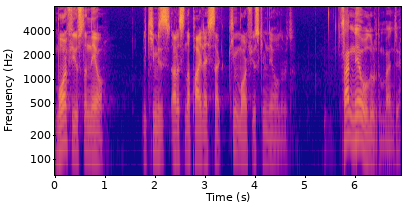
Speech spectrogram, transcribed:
Morpheus'la Neo ikimiz arasında paylaşsak kim Morpheus kim Neo olurdu? Sen ne olurdun bence?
